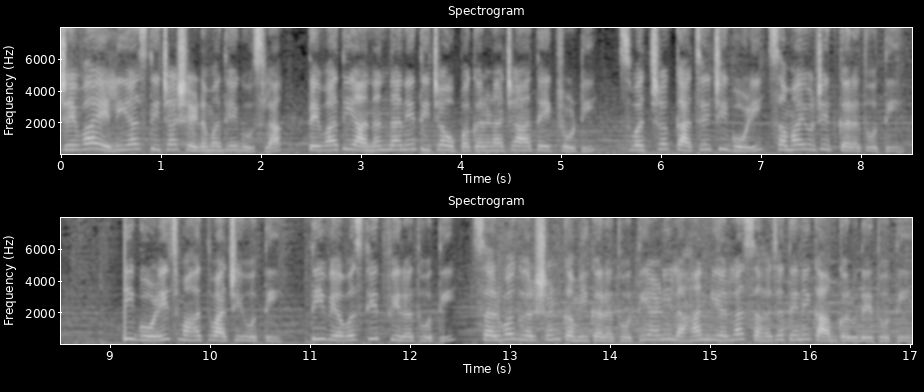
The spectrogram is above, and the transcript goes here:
जेव्हा एलियास तिच्या शेडमध्ये घुसला तेव्हा ती आनंदाने तिच्या उपकरणाच्या आत एक छोटी स्वच्छ काचेची गोळी समायोजित करत होती. ती गोळीच महत्वाची होती. ती व्यवस्थित फिरत होती सर्व घर्षण कमी करत होती आणि लहान गिअरला सहजतेने काम करू देत होती.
